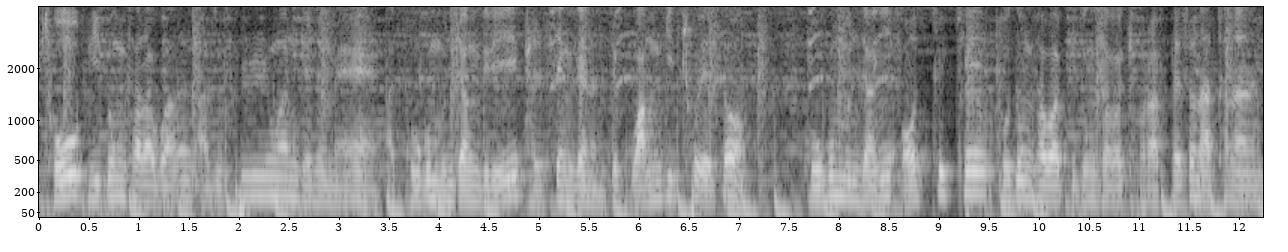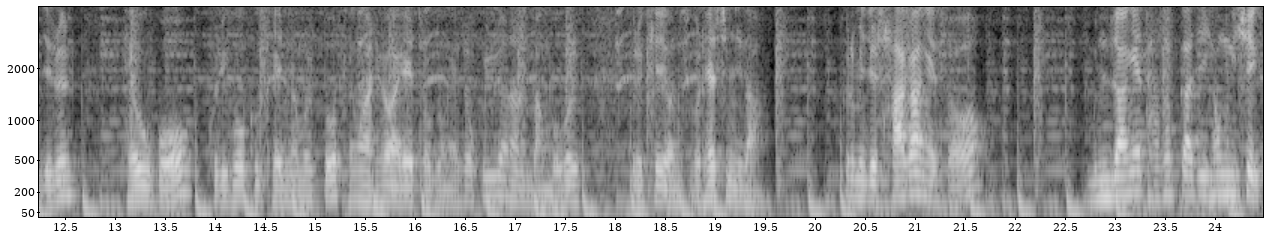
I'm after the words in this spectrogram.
조비동사라고 하는 아주 훌륭한 개념의 아주 고급 문장들이 발생되는 즉 왕기초에서 고급 문장이 어떻게 조동사와 비동사가 결합해서 나타나는지를 배우고 그리고 그 개념을 또 생활회화에 적용해서 훈련하는 방법을 그렇게 연습을 했습니다. 그러면 이제 4강에서 문장의 다섯 가지 형식,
